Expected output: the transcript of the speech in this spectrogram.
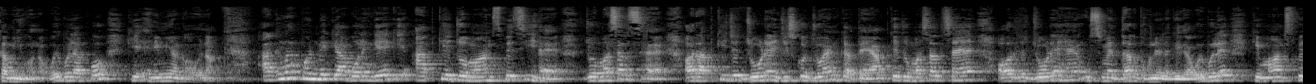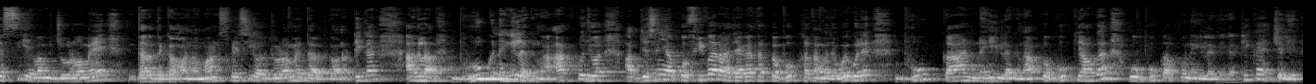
कमी होना। वही बोले आपको कि एनीमिया का होना। अगला पॉइंट में क्या बोलेंगे कि आपके जो मांसपेशी है, जो मसल्स है, और आपकी जो जोड़े जिसको ज्वाइन करते हैं, आपके जो मसल्स हैं और जो जोड़े हैं, उसमें दर्द होने लगेगा। वही बोले कि मांसपेशी एवं जोड़ों में दर्द का होना, मांसपेशी और जोड़ों में दर्द का होना, ठीक है? अगला, भूख नहीं लगना। आपको जो आप जैसे ही आपको फीवर आ जाएगा तो आपका भूख खत्म हो जाएगा। वही बोले, भूख का नहीं लगना। आपको भूख क्या होगा? वो भूख आपको नहीं लगेगा, ठीक है? चलिए,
